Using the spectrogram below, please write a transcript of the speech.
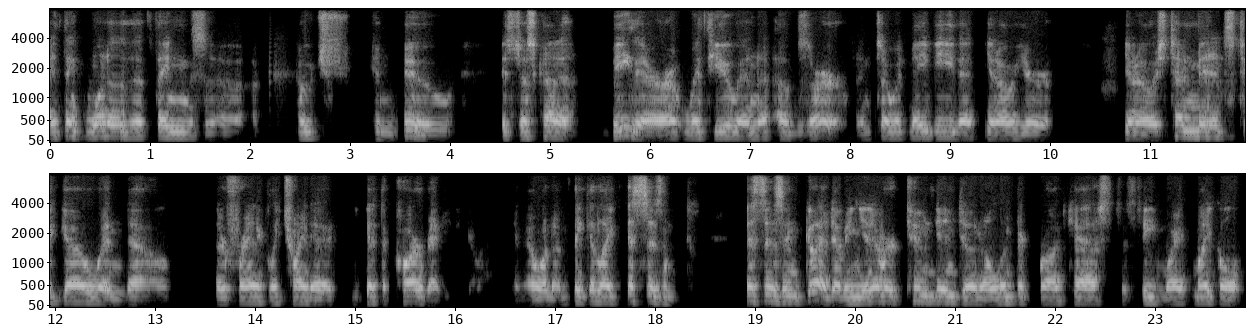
I think one of the things uh, a coach can do is just kind of be there with you and observe. And so it may be that, you know, you're, you know, there's 10 minutes to go and uh, they're frantically trying to get the car ready to go, you know, and I'm thinking like, this isn't, this isn't good. I mean, you never tuned into an Olympic broadcast to see Mike, Michael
